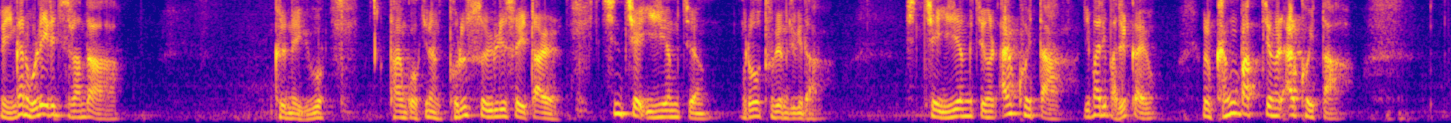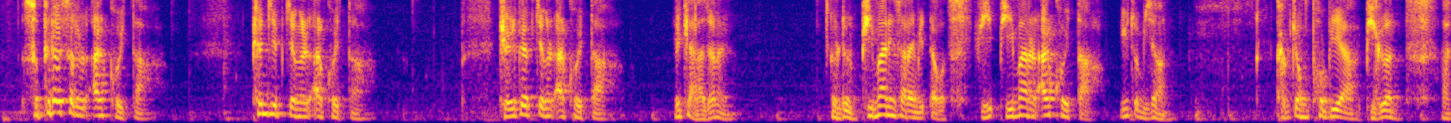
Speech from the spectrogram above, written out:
인간은 원래 이런 짓을 한다. 그런 얘기고. 다음 꼭지는 브루스 윌리스의 딸 신체 이형증으로 투병 중이다. 신체 이형증을 앓고 있다. 이 말이 맞을까요? 그럼 강박증을 앓고 있다. 스트레스를 앓고 있다. 편집증을 앓고 있다. 결벽증을 앓고 있다. 이렇게 안 하잖아요. 그리고 비만인 사람이 있다고 비, 비만을 앓고 있다. 이게 좀 이상한. 각종 포비아, 비건. 아,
